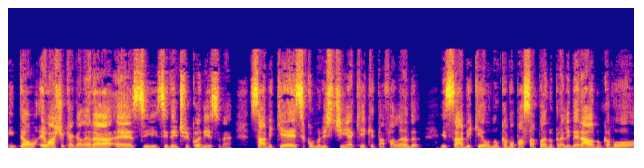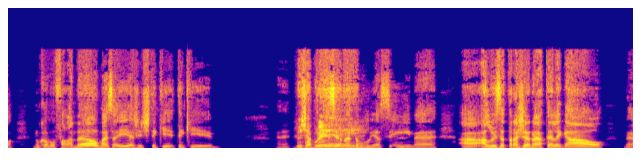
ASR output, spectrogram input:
Então, eu acho que a galera é, se, se identificou nisso, né? Sabe que é esse comunistinho aqui que tá falando, e sabe que eu nunca vou passar pano pra liberal, nunca vou, nunca vou falar, não, mas aí a gente tem que. Tem que é, a burguesia não é tão ruim assim, né? A, a Luísa Trajano é até legal, né?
